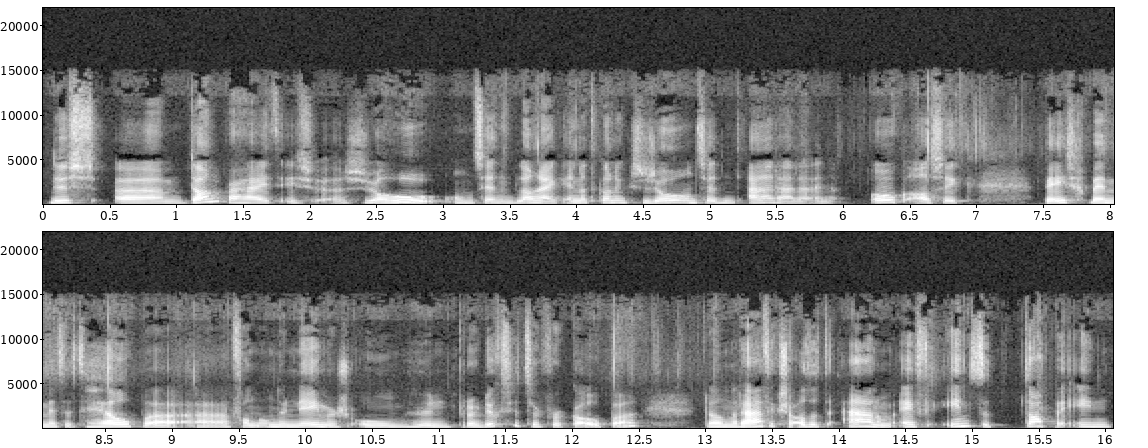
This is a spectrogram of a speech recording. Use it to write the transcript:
Dus um, dankbaarheid is uh, zo ontzettend belangrijk. En dat kan ik zo ontzettend aanraden. En ook als ik bezig ben met het helpen uh, van ondernemers om hun producten te verkopen, dan raad ik ze altijd aan om even in te tappen in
